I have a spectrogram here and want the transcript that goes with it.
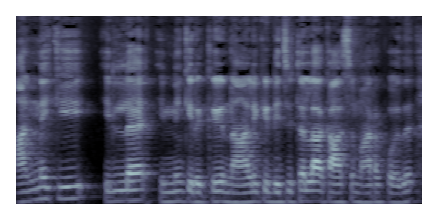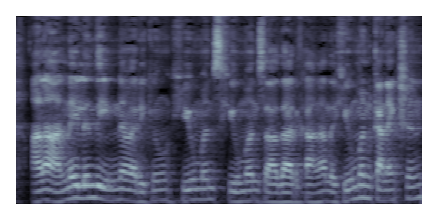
அன்னைக்கு இல்லை இன்னைக்கு இருக்குது நாளைக்கு டிஜிட்டலாக காசு மாறப்போகுது. ஆனால் அன்னையிலேருந்து இன்ன வரைக்கும் ஹியூமன்ஸ் ஹியூமன்ஸாக தான் இருக்காங்க. அந்த ஹியூமன் கனெக்ஷன்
